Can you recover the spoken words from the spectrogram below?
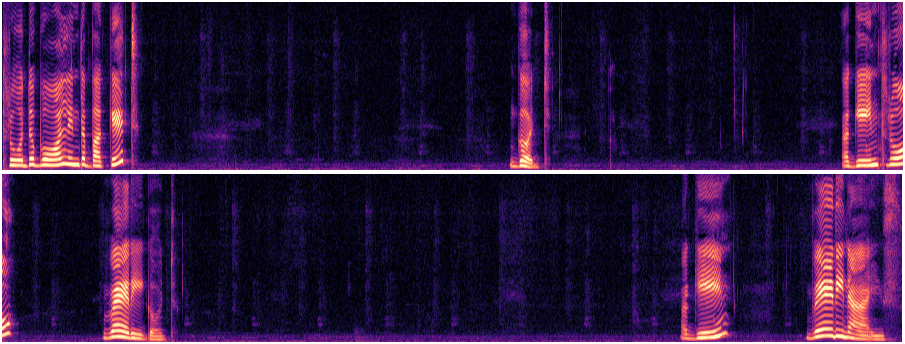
Throw the ball in the bucket. Good. Again throw. Very good. Again. Very nice.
